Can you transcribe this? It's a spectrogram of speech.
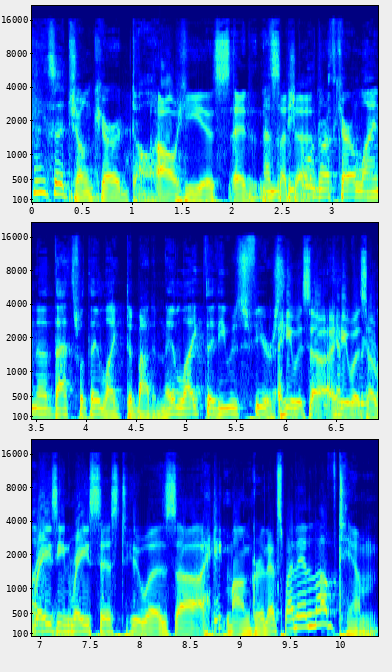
He's a junkyard dog. Oh, he is uh, and the people a. of North Carolina, that's what they liked about him. They liked that he was fierce. He was a, he was a raising racist who was a hate monger. That's why they loved him.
